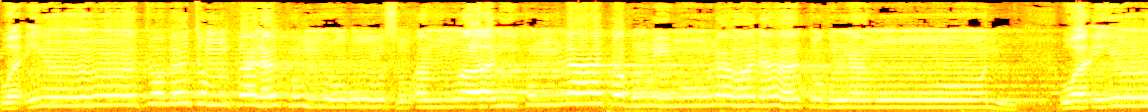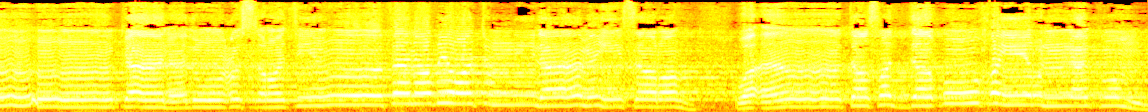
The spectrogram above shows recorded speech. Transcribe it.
وإن تبتم فلكم رؤوس أموالكم لا تظلمون ولا تظلمون وإن كان ذو عسرة فنظرة إلى ميسرة وأن تصدقوا خير لكم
